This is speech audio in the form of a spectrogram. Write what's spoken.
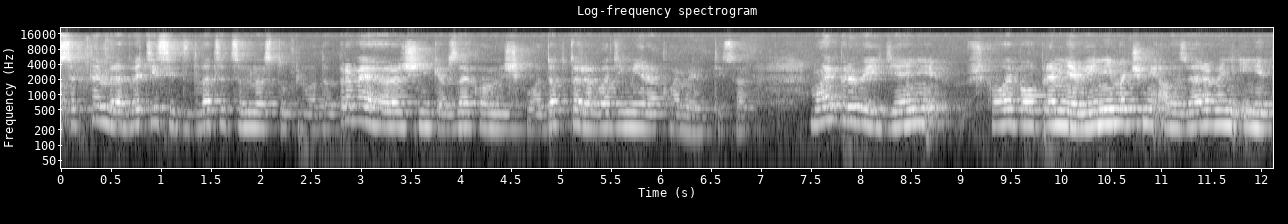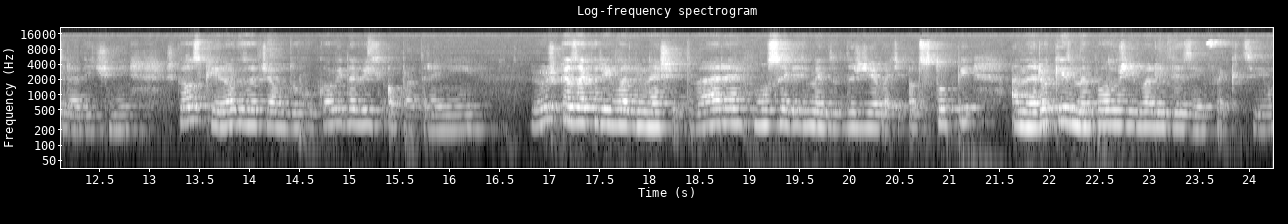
septembra 2020 som nastúpila do prvého ročníka v základnej škole doktora Vladimíra Klementisa. Môj prvý deň v škole bol pre mňa výnimočný, ale zároveň i netradičný. Školský rok začal v duchu covidových opatrení. Rúška zakrývali naše tváre, museli sme dodržiavať odstupy a na ruky sme používali dezinfekciu.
